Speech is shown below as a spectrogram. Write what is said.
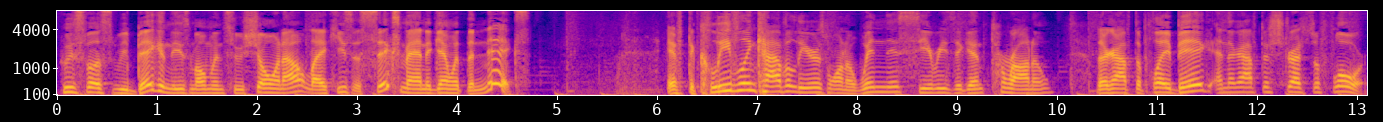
who's supposed to be big in these moments, who's showing out like he's a six man again with the Knicks. If the Cleveland Cavaliers want to win this series against Toronto, they're going to have to play big and they're going to have to stretch the floor.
